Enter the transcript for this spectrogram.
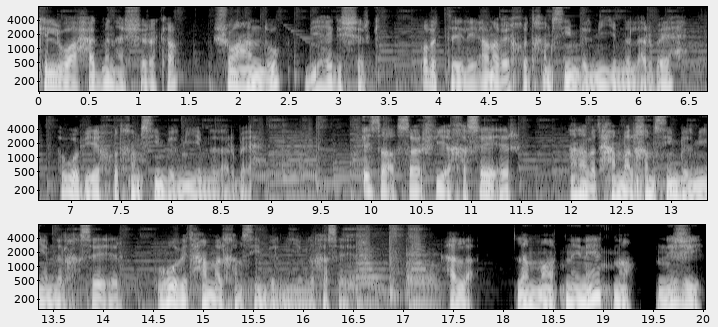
كل واحد من هالشركة شو عنده بهيدي الشركة. وبالتالي أنا باخد 50% من الأرباح هو بياخد 50% من الأرباح. إذا صار فيها خسائر أنا بتحمل 50% من الخسائر وهو بيتحمل 50% من الخسائر. هلأ لما اثنيناتنا نجي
